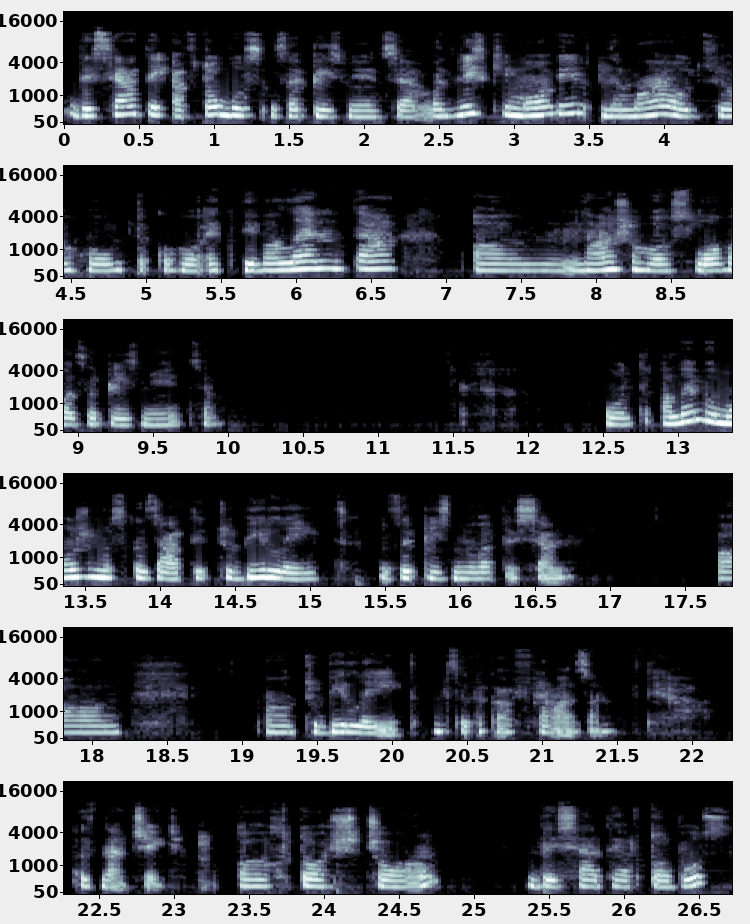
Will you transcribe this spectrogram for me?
Десятий автобус запізнюється. В англійській мові немає цього такого еквівалента ем, нашого слова запізнюється. От, але ми можемо сказати to be late, запізнюватися. Um, to be late це така фраза. Значить, хто що, десятий автобус,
